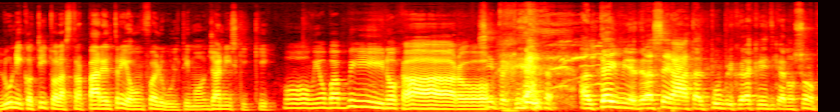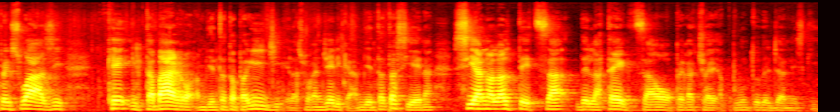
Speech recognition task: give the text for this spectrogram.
L'unico titolo a strappare il trionfo è l'ultimo, Gianni Schicchi. Oh mio bambino caro. Sì, perché al, termine della serata il pubblico e la critica non sono persuasi che il Tabarro, ambientato a Parigi, e la Suor Angelica, ambientata a Siena, siano all'altezza della terza opera, cioè appunto del Gianni Schicchi.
